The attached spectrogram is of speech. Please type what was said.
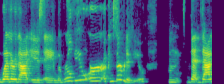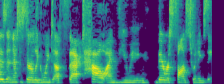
whether that is a liberal view or a conservative view um, that that isn't necessarily going to affect how i'm viewing their response to an exam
